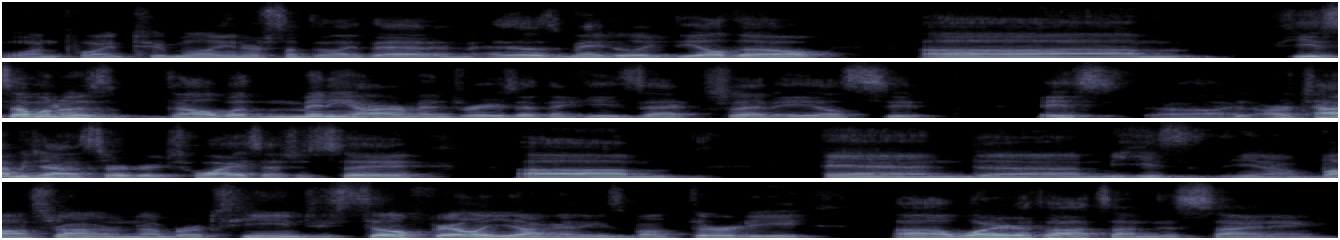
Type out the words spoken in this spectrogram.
1.2 million or something like that. And it was a major league deal though. Um, he's someone who's dealt with many arm injuries. I think he's actually had ALC, uh, or Tommy John surgery twice, I should say. Um, and um, he's you know bounced around a number of teams. He's still fairly young. I think he's about 30. Uh, what are your thoughts on this signing?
